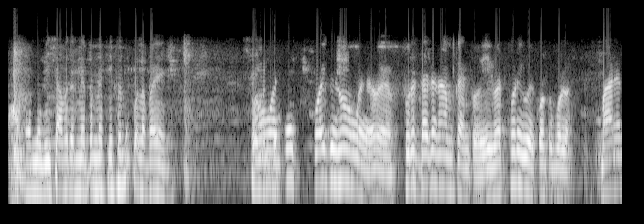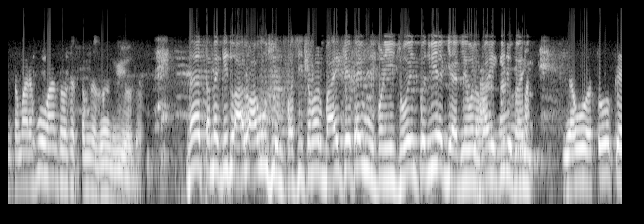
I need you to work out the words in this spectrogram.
હા તમને વિસાવદર મેં તમને કીધું ને બોલા ભાઈ. કોઈ બી ન હોય હવે સુરત દાદા નામ કાંઈ તો એ વાત થોડી હોય ખોટું બોલો. મારે ને તમારે શું વાંધો છે તમને જોઈને ગયો હતો ના તમે કીધું હાલો આવું છું ને પછી તમારું બાઈક એક આવ્યું પણ એ જોઈને પછી ગયા એટલે ઓલા ભાઈ કીધું ભાઈ એવું હતું કે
